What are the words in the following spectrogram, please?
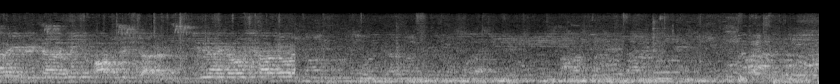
compulsory returning officer. United States. Thank you.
